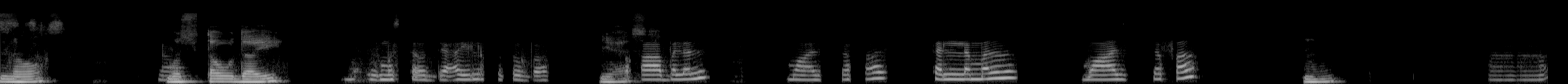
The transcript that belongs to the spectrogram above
no no مستودعي مستودعي الكتب yes قابل الموظفة سلم الموظفة Mhm. آه،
